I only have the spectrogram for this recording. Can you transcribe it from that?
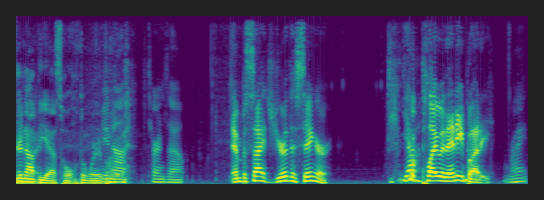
You're not the asshole. Don't worry You're about not. it. Turns out, And besides, you're the singer. You can Yeah. go play with anybody. right?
